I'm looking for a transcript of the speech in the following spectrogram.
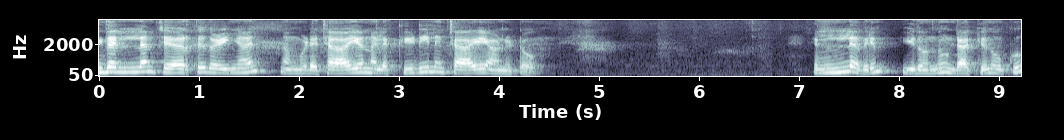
ഇതെല്ലാം ചേർത്ത് കഴിഞ്ഞാൽ നമ്മുടെ ചായ നല്ല കിടിലും ചായയാണ് കേട്ടോ എല്ലാവരും ഇതൊന്നും ഉണ്ടാക്കി നോക്കൂ.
